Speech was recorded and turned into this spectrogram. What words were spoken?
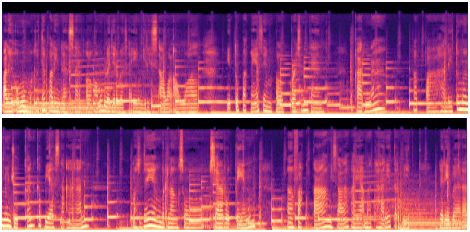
paling umum maksudnya paling dasar. Kalau kamu belajar bahasa Inggris awal-awal itu pakainya simple present tense. Karena apa? Hal itu menunjukkan kebiasaan maksudnya yang berlangsung secara rutin uh, fakta misalnya kayak matahari terbit dari barat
